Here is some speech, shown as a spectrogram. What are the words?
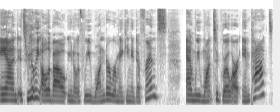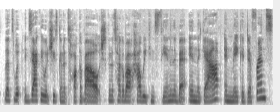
and it's really all about you know if we wonder we're making a difference and we want to grow our impact. That's what exactly what she's going to talk about. She's going to talk about how we can stand in the in the gap and make a difference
